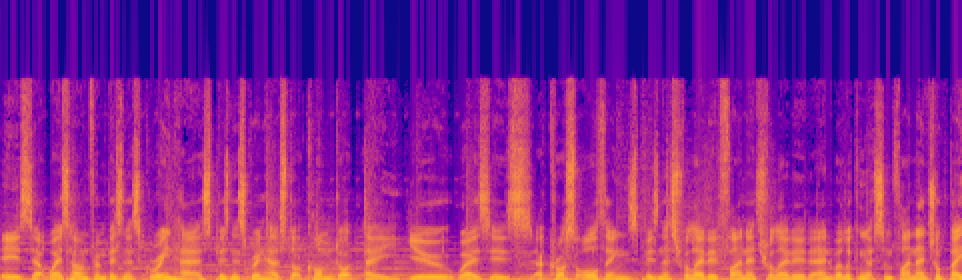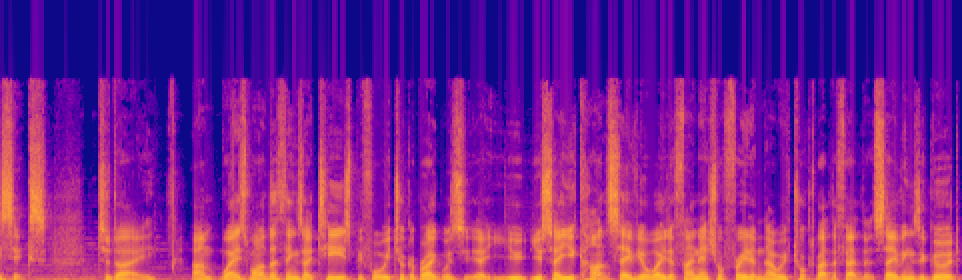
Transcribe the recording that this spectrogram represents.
is uh, Wez Hone from Business Greenhouse, businessgreenhouse.com.au. Wez is across all things business related, finance related, and we're looking at some financial basics today. Um, Wez, one of the things I teased before we took a break was uh, you, you say you can't save your way to financial freedom. Now, we've talked about the fact that savings are good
